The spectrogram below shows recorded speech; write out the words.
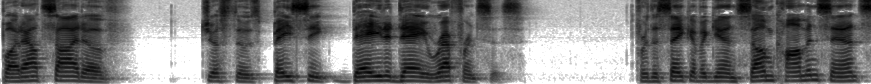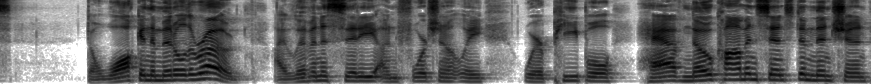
But outside of just those basic day to day references, for the sake of, again, some common sense, don't walk in the middle of the road. I live in a city, unfortunately, where people have no common sense dimension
